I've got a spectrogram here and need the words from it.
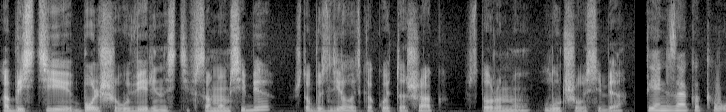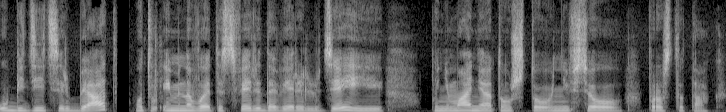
Обрести больше уверенности в самом себе, чтобы сделать какой-то шаг в сторону лучшего себя. Я не знаю, как убедить ребят вот именно в этой сфере доверия людей и понимания о том, что не все просто так.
